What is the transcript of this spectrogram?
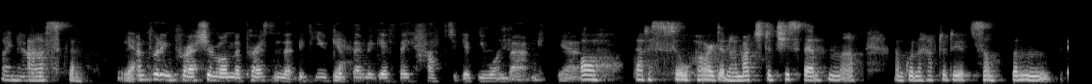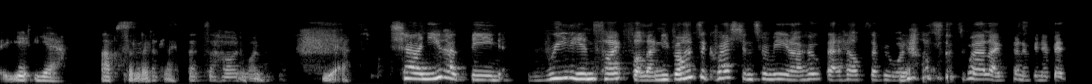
I know. Ask them yeah. And putting pressure on the person that if you give yeah. them a gift they have to give you one back. Yeah. Oh that is so hard. And how much did she spend on that? I'm going to have to do it something. Yeah absolutely. That's, that's a hard one. Yeah. Sharon you have been really insightful and you've answered questions for me and i hope that helps everyone else as well. I've kind of been a bit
